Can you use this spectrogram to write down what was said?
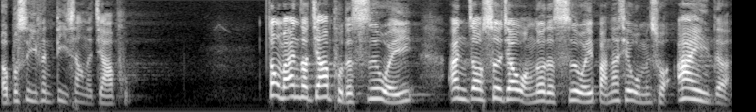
而不是一份地上的家谱。当我们按照家谱的思维，按照社交网络的思维，把那些我们所爱的。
